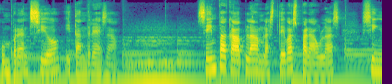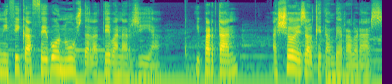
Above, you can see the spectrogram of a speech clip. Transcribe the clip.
comprensió i tendresa. Ser impecable amb les teves paraules significa fer bon ús de la teva energia i, per tant, això és el que també rebràs.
